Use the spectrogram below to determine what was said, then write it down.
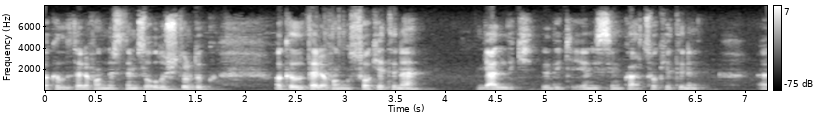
akıllı telefon listemizi oluşturduk. Akıllı telefonun soketine geldik. Dedik ki yeni sim kart soketini e,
